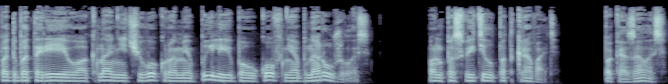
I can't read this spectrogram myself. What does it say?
Под батареей у окна ничего, кроме пыли и пауков, не обнаружилось. Он посветил под кровать. Показалось?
